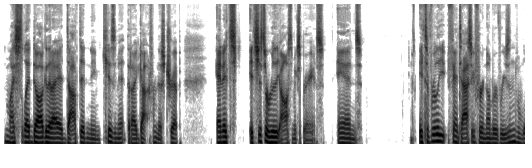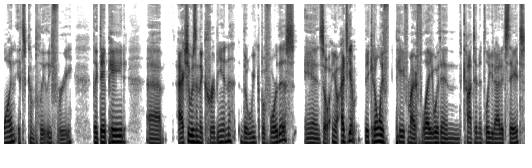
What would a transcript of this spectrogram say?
my sled dog that I adopted named Kismet that I got from this trip and it's it's just a really awesome experience and it's really fantastic for a number of reasons. One it's completely free. Like they paid uh, i actually was in the caribbean the week before this and so you know i had to get they could only pay for my flight within continental united states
